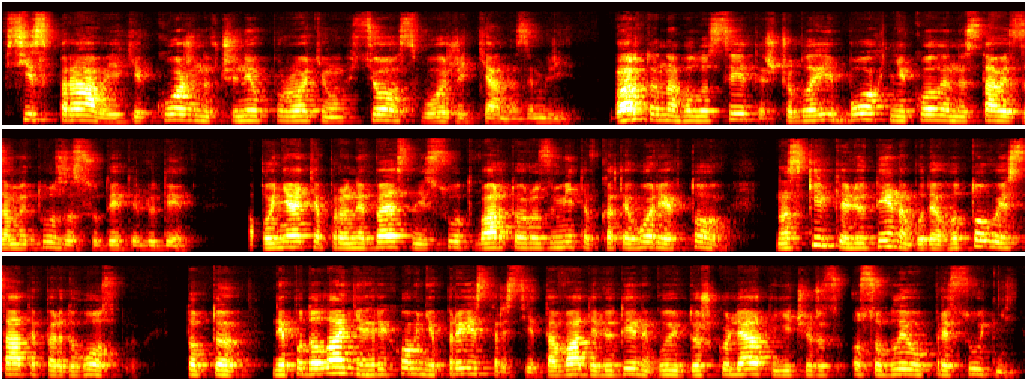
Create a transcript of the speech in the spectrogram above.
всі справи, які кожен вчинив протягом всього свого життя на землі. Варто наголосити, що благий Бог ніколи не ставить за мету засудити людину, а поняття про небесний суд варто розуміти в категоріях того, наскільки людина буде готовою стати перед Господом. Тобто неподолання гріховні пристрасті та вади людини будуть дошкуляти її через особливу присутність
